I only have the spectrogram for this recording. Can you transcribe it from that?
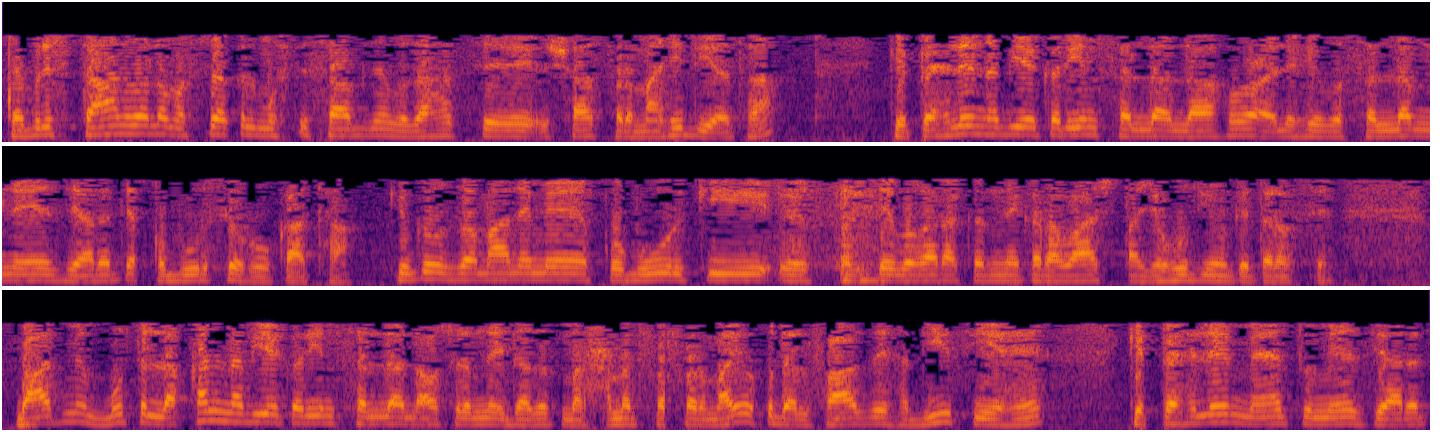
قبرستان والا مسئلہ کل مفتی صاحب نے وضاحت سے ارشاد فرما ہی دیا تھا کہ پہلے نبی کریم صلی اللہ علیہ وسلم نے زیارت قبور سے روکا تھا، کیونکہ اس زمانے میں قبور کی سجدے وغیرہ کرنے کا رواج تھا یہودیوں کی طرف سے۔ بعد میں مطلقاً نبی کریم صلی اللہ علیہ وسلم نے اجازت مرحمت فرمائی اور خود الفاظ حدیث یہ ہیں کہ پہلے میں تمہیں زیارت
